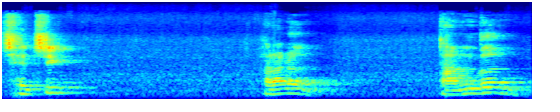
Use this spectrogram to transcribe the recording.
채찍 하나는 당근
